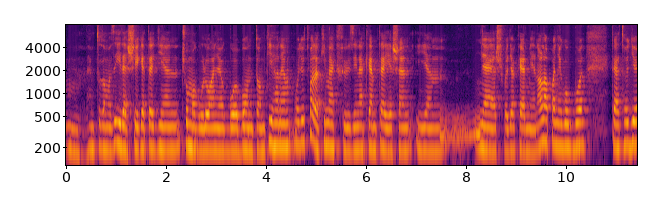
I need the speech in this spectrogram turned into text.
mm, nem tudom, az édességet egy ilyen csomagolóanyagból bontom ki, hanem hogy ott valaki megfőzi nekem teljesen ilyen nyers, vagy akármilyen alapanyagokból, tehát, hogy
